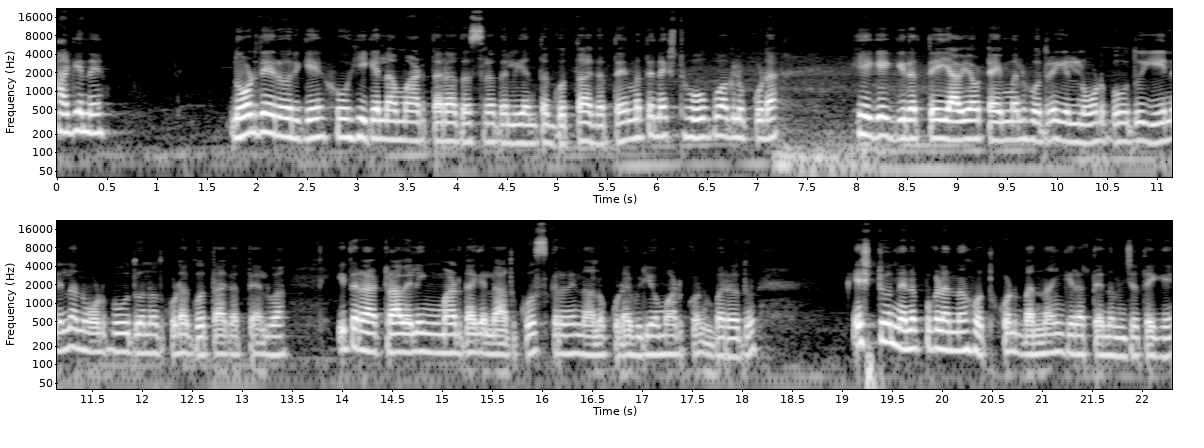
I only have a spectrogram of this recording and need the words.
ಹಾಗೆಯೇ ನೋಡದೇ ಇರೋರಿಗೆ ಹೋ, ಹೀಗೆಲ್ಲ ಮಾಡ್ತಾರ ದಸರಾದಲ್ಲಿ ಅಂತ ಗೊತ್ತಾಗತ್ತೆ. ಮತ್ತು ನೆಕ್ಸ್ಟ್ ಹೋಗುವಾಗಲೂ ಕೂಡ ಹೇಗೇಗಿರುತ್ತೆ ಯಾವ್ಯಾವ ಟೈಮಲ್ಲಿ ಹೋದರೆ ಎಲ್ಲಿ ನೋಡ್ಬೋದು, ಏನೆಲ್ಲ ನೋಡ್ಬೋದು ಅನ್ನೋದು ಕೂಡ ಗೊತ್ತಾಗತ್ತೆ ಅಲ್ವಾ? ಈ ಥರ ಟ್ರಾವೆಲಿಂಗ್ ಮಾಡಿದಾಗೆಲ್ಲ ಅದಕ್ಕೋಸ್ಕರನೇ ನಾನು ಕೂಡ ವಿಡಿಯೋ ಮಾಡ್ಕೊಂಡು ಬರೋದು. ಎಷ್ಟು ನೆನಪುಗಳನ್ನು ಹೊತ್ಕೊಂಡು ಬಂದಂಗಿರತ್ತೆ ನಮ್ಮ ಜೊತೆಗೆ.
